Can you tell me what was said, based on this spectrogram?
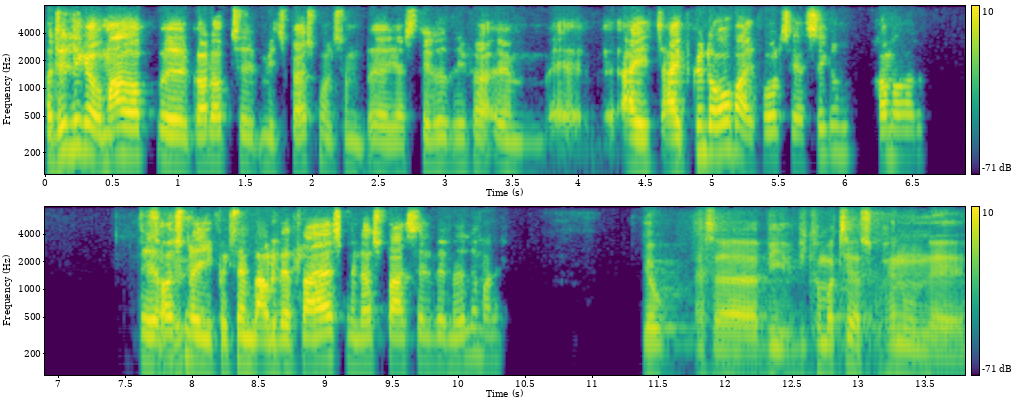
og det ligger jo meget op, øh, godt op til mit spørgsmål, som øh, jeg stillede lige før. Øhm, øh, har, I, har I begyndt at overveje i forhold til jeres sikkerhed fremadrettet? Øh, også når I for eksempel afleverer flyers, men også bare selve medlemmerne? Jo, altså vi, vi kommer til at skulle have nogle, øh,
